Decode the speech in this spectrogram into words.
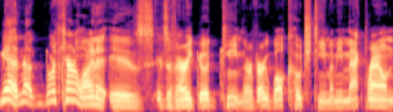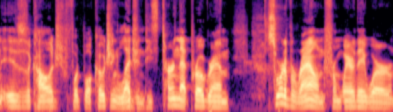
Yeah, no, North Carolina is is a very good team. They're a very well coached team. I mean, Mack Brown is a college football coaching legend. He's turned that program sort of around from where they were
